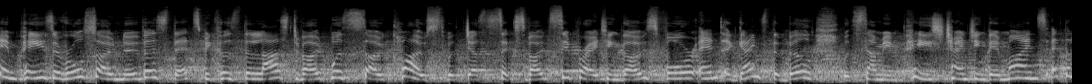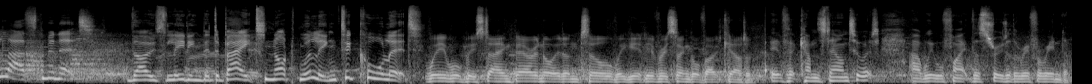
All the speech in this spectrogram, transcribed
MPs are also nervous. That's because the last vote was so close, with just six votes separating those for and against the bill, with some MPs changing their minds at the last minute. Those leading the debate not willing to call it. We will be staying paranoid until we get every single vote counted. If it comes down to it, uh, we will fight this through to the referendum.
